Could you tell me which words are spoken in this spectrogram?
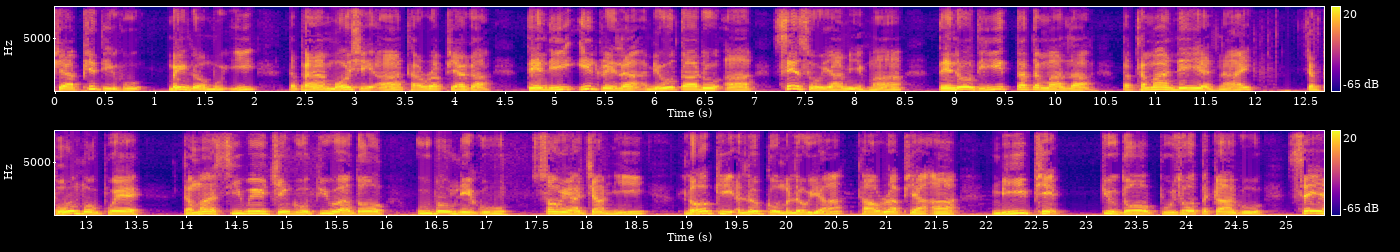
ဖျားဖြစ်သည်ဟုမိန်တော်မူ၏တပံမောရှိအားသာရဖျားကတင်သည်ဣဒရေလအမျိုးသားတို့အားဆင့်ဆိုရမည်မှာတင်တို့သည်တတမလပထမနေ့ရက်၌တဘိုးမှုတ်ပွဲဓမ္မစည်းဝေးခြင်းကို ပြုရသောဥပုံနေ့ကို ဆောင်ရကြမည်လောကီအလုတ်ကိုမလုပ်ရသာရဖျားအား မိဖြင့်ပြုသော ပူဇော်တကာကိုဆက်ရ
